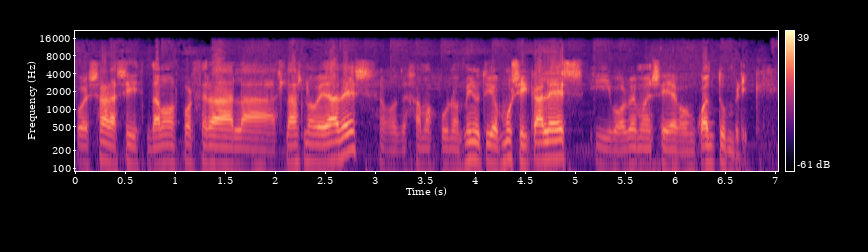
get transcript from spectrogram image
pues ahora sí, damos por cerrar las, las novedades, os dejamos unos minutillos musicales y volvemos enseguida con Quantum Break.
